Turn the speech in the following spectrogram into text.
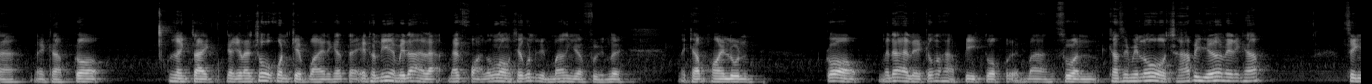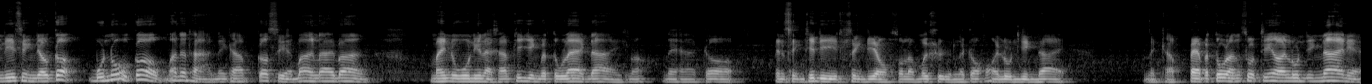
นะนะครับ ก็แรงใจอย่างการนาโชคนเก็บไว้นะครับ แต่แอนโทนีไม่ได้ละแบ็คขวาต้องลองใช้คนอื่นบ้างอย่าฝืนเลย นะครับฮอยลุนก็ไม่ได้เลยก็ต้องหาปีกตัวเปิดบ้าง ส่วนคาเซมิโลช้าไปเยอะเลยนะครับ สิ่งดีสิ่งเดียวก็บูโน่ก็มาตรฐานนะครับ ก็เสียบ้างได้บ้าง ไมนูนี่แหละครับ ที่ยิงประตูแรกได้เนาะนะฮะก็เป็นสิ่งที่ดีสิ่งเดียวสำหรับเมื่อคืนแล้วก็ฮอยลุนยิงได้นะครับแปดประตูหลังสุดที่ฮอยลุนยิงได้เนี่ย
